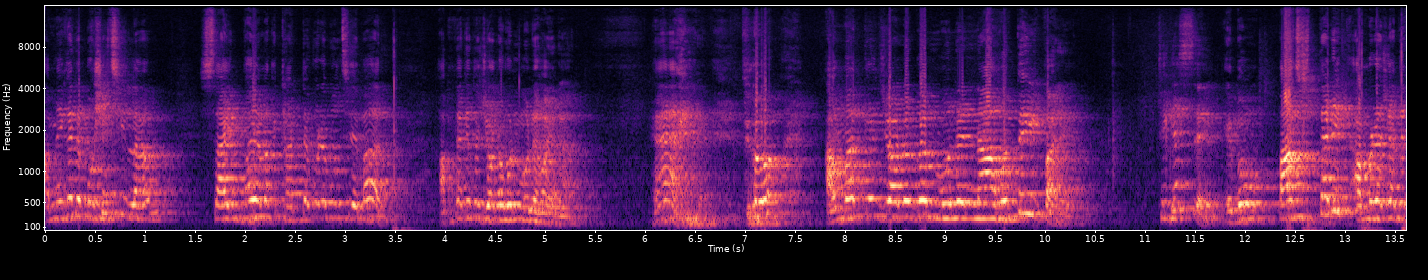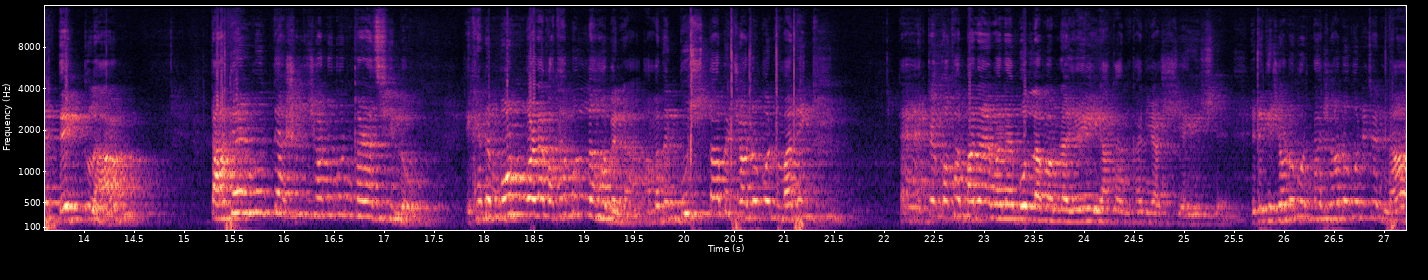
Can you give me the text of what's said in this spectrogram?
আমি এখানে বসেছিলাম সাইদ ভাই আমাকে ঠাট্টা করে বলছে, এবার আপনাকে তো জনগণ মনে হয় না। হ্যাঁ তো আমাকে জনগণ মনে না হতেই পারে। ঠিক আছে? এবং পাঁচ তারিখ আমরা যাদের দেখলাম, তাদের মধ্যে আসলে জনগণ কারা ছিল? এখানে মন করা কথা বললে হবে না। আমাদের বুঝতে হবে জনগণ মানে কি। একটা কথা বানায় বানায় বললাম আমরা, এই আকাঙ্ক্ষা নিয়ে আসছি, এই সে এটা কি জনগণ? না, জনগণ এটা না।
